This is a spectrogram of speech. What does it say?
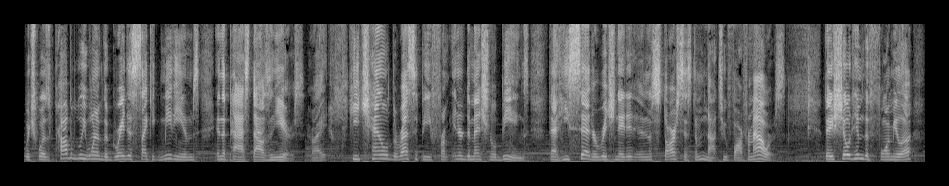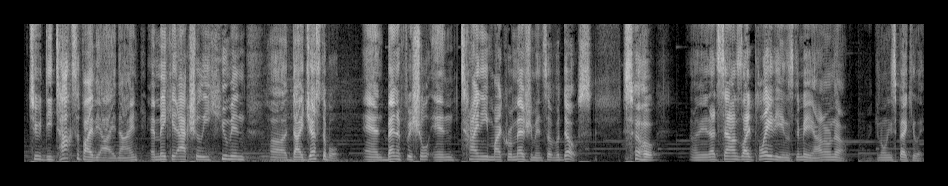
which was probably one of the greatest psychic mediums in the past thousand years, right? He channeled the recipe from interdimensional beings that he said originated in a star system not too far from ours. They showed him the formula to detoxify the iodine and make it actually human uh, digestible and beneficial in tiny micro measurements of a dose. So, I mean, that sounds like Pleiadians to me. I don't know. I can only speculate.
